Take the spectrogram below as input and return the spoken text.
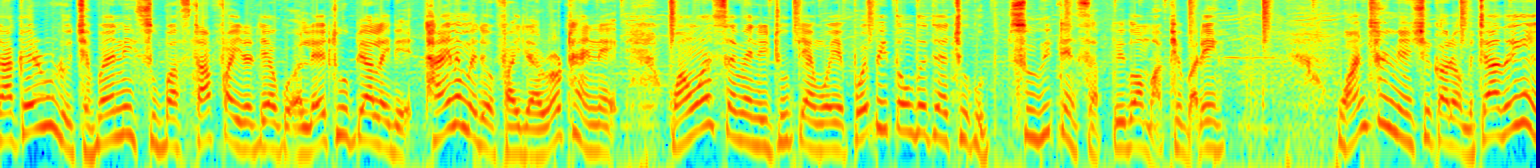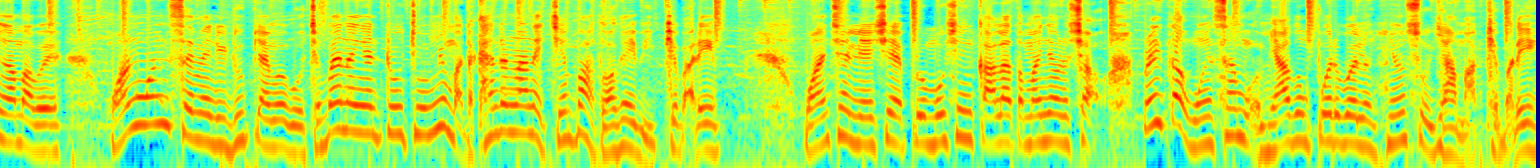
Takeru လို့ Japanese superstar fighter တယောက်ကိုအလဲထိုးပြလိုက်တဲ့ Thai နာမည်ကျော် fighter Rotan နဲ့1172ပြိုင်ပွဲရဲ့ပွဲပြီးသုံးသက်ချက်ချုပ်ကိုစူးစီးတင်ဆက်ပေးသွားမှာဖြစ်ပါတယ်1 championship ကတော့မကြသေးခင်ကမှပဲ1172ပြိုင်ပွဲကိုဂျပန်နိုင်ငံတိုကျိုမြို့မှာတခန်းတနာနဲ့ကျင်းပသွားခဲ့ပြီဖြစ်ပါတယ်။ One Championship Promotion ကာလသမိုင်းကြောင်းတစ်လျှောက် ပြည်သက်ဝန်ဆန်းမှုအများဆုံးပွဲတစ်ပွဲလို့ညွှန်းဆိုရမှာဖြစ်ပါတယ်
